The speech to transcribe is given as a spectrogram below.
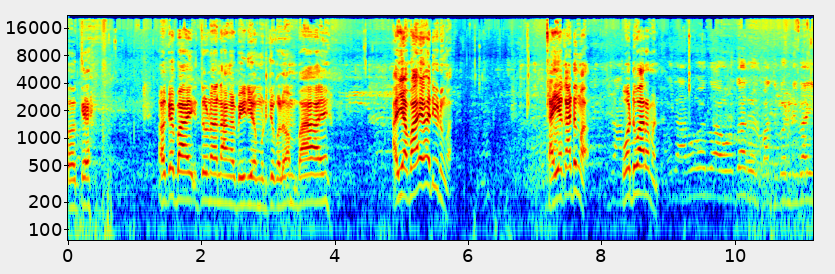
ஓகே ஓகே பாய் இத்தோட நாங்கள் வீடியோ முடிச்சுக்கொள்வோம் பாய் ஐயா பாய் காட்டி விடுங்க கையை காட்டுங்க போட்டு வரமன் அறுபது ரூபா பத்து பன்னெண்டு ரூபாய்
